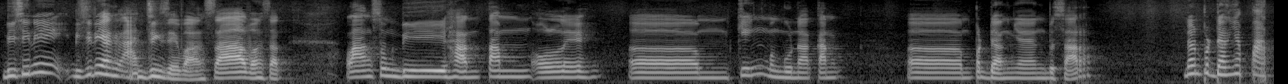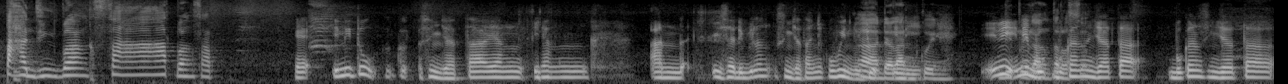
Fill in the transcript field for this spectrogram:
Di sini di sini yang anjing sih bangsa bangsat. langsung dihantam oleh em, King menggunakan em, pedangnya yang besar dan pedangnya patah anjing bangsat bangsat kayak ini tuh senjata yang yang anda bisa dibilang senjatanya Queen loh ah, Dalan ini Queen ini ini bu- terus, bukan senjata bukan senjata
